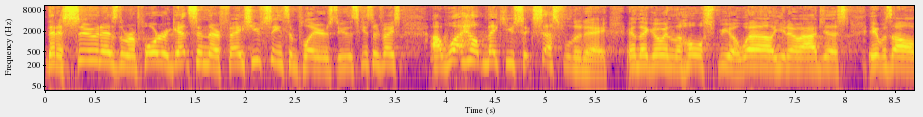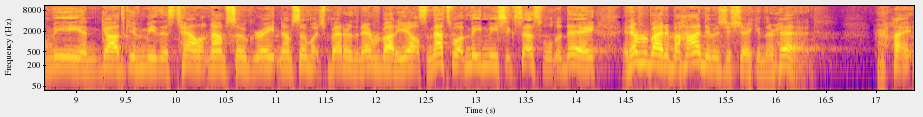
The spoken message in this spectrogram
that as soon as the reporter gets in their face, you've seen some players do this, gets in their face, uh, what helped make you successful today? And they go into the whole spiel. Well, you know, I just, it was all me, and God's given me this talent, and I'm so great, and I'm so much better than everybody else, and that's what made me successful today. And everybody behind him is just shaking their head, right?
